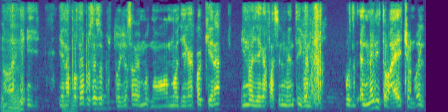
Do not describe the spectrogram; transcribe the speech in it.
y, en la portada de proceso pues tú y yo sabemos no no llega cualquiera y no llega fácilmente y bueno pues el mérito lo ha hecho no el,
